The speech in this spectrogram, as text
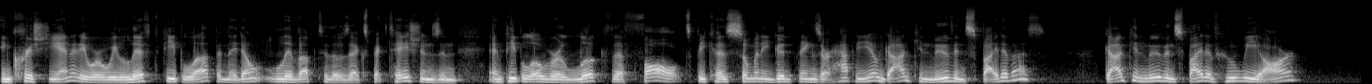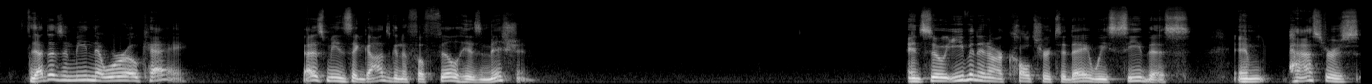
in Christianity where we lift people up and they don't live up to those expectations and, and people overlook the faults because so many good things are happening. You know, God can move in spite of us. God can move in spite of who we are. That doesn't mean that we're okay. That just means that God's going to fulfill his mission. And so, even in our culture today, we see this. And pastors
